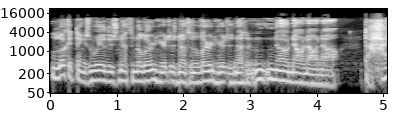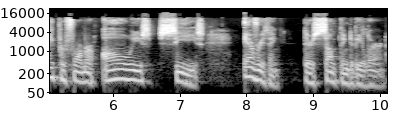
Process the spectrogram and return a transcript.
look at things. Well, there's nothing to learn here. There's nothing to learn here. There's nothing. No, no, no, no. The high performer always sees everything. There's something to be learned.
